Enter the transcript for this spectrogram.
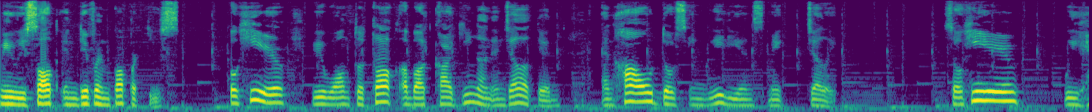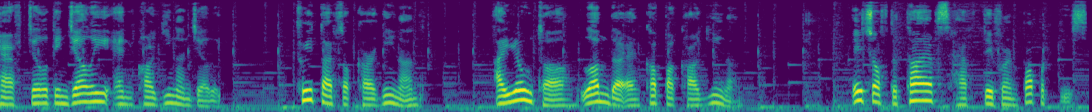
may result in different properties? So here we want to talk about carrageenan and gelatin and how those ingredients make jelly. So here we have gelatin jelly and carrageenan jelly. Three types of carrageenan, iota, lambda, and kappa carrageenan. Each of the types have different properties,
